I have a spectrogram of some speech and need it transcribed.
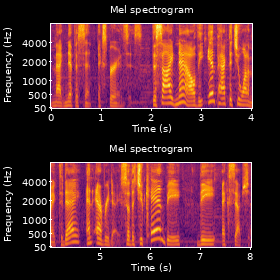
magnificent experiences. Decide now the impact that you want to make today and every day so that you can be the exception.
